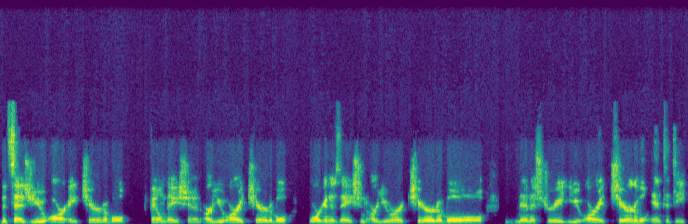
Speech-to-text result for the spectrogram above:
that says you are a charitable foundation or you are a charitable organization or you are a charitable ministry, you are a charitable entity,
